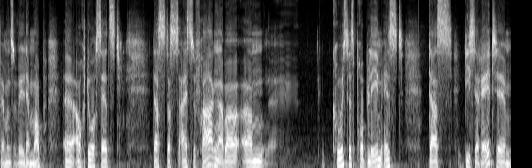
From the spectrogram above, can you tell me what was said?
wenn man so will, der Mob äh, auch durchsetzt. Das, das ist alles zu fragen, aber ähm, größtes Problem ist, dass diese Räte,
